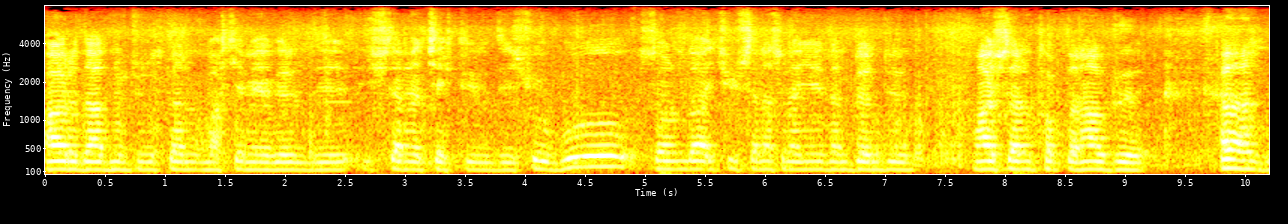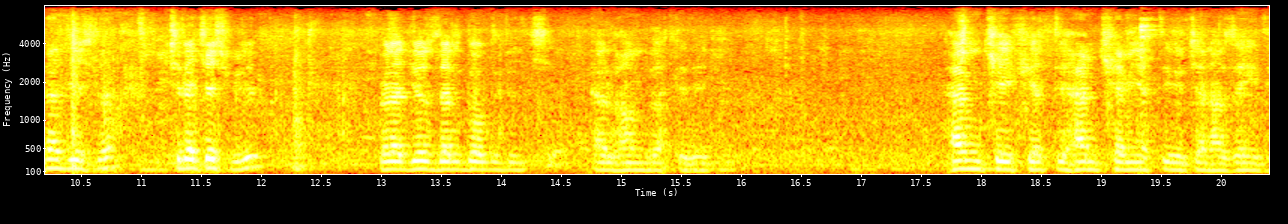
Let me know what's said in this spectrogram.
Ağrı'da Nurculuk'tan mahkemeye verildi, işten el çektirildi, şu bu. Sonunda 2-3 sene sonra yeniden döndü, maaşlarını toptan aldı falan ne diye işte. Çilekeş biri. Böyle gözleri doldu dedi elhamdülillah dedi. Hem keyfiyetli hem kemiyetli bir cenazeydi.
